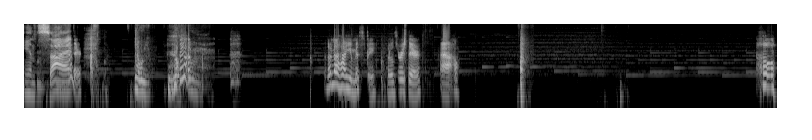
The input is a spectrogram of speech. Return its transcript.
and sight. Fair. no, you. No. I don't know how you missed me. I was right there. Ow. Oh,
